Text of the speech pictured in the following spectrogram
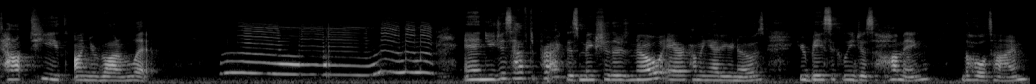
top teeth on your bottom lip. And you just have to practice. Make sure there's no air coming out of your nose. You're basically just humming the whole time.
